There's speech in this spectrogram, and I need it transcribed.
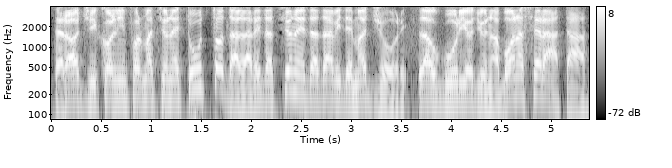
Per oggi con l'informazione è tutto, dalla redazione da Davide Maggiori, l'augurio di una buona serata.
